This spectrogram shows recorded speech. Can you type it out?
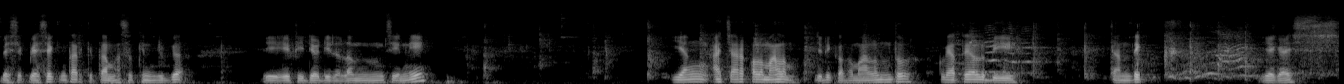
Basic-basic ntar kita masukin juga di video di dalam sini. Yang acara kalau malam. Jadi kalau malam tuh kelihatannya lebih cantik. Ya guys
